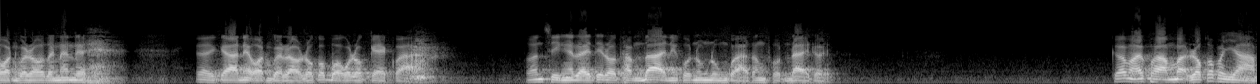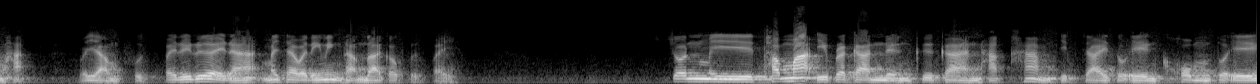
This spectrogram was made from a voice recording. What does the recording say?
อ่อนกว่าเราตั้งนั้นเลยราชการเนี่ยอ่อนกว่าเรา เราก็บอกว่าเราแก่กว่า เพราะฉะนั้นสิ่งอะไรที่เราทำได้ในคนหนุ่มๆกว่าต้องทนได้ด้วย ก็หมายความว่าเราก็พยายามหัดพยายามฝึกไปเรื่อยๆนะฮะไม่ใช่ว่านิ่งๆทำได้ก็ฝึกไป จนมีธรรมะอีกประการหนึ่งคือการหักห้ามจิตใจตัวเองข่มตัวเอง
